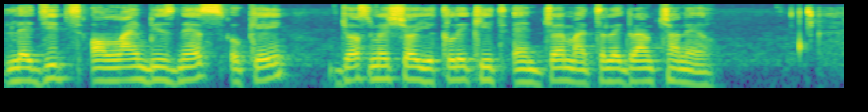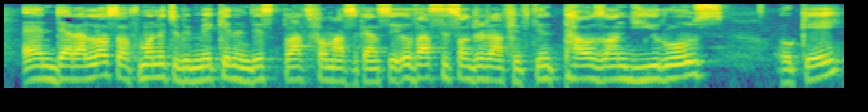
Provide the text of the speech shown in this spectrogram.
legit online business okay? Just make sure you click it and join my telegram channel. And there are lots of money to be making in this platform as you can see over 615,000 euros okay?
